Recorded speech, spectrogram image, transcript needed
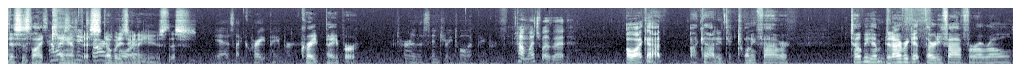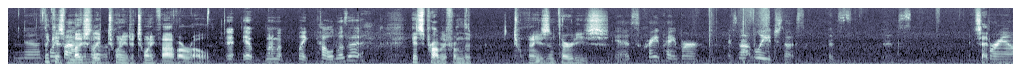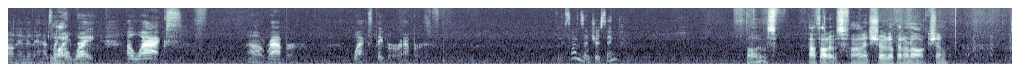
This is like So how much did you canvas. Nobody's going to use this Yeah, it's like crepe paper, crepe paper. turn of the century toilet paper. How much was it? Oh, I got, I got either twenty five or. Tobey, um, did I ever get thirty five for a roll? No, I think it's 25 's the mostly 20 to 25 a roll. It, it when it, like how old was it? It's probably from the 20s and 30s. Yeah, it's crepe paper. It's not bleached, so it's it's it's It's that, brown, and then it has like Light a brown. white, a wax uh, wrapper, wax paper wrapper. That sounds interesting. well, it was, I thought it was fun. It showed up at an auction.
